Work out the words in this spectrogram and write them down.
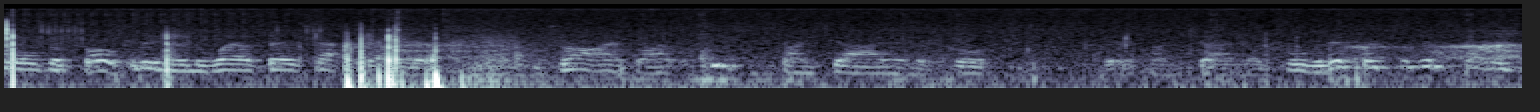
For the bulk of England and Wales, though, Saturday will dry, bright, sunshine, and of course, a bit of sunshine makes all the difference at this time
